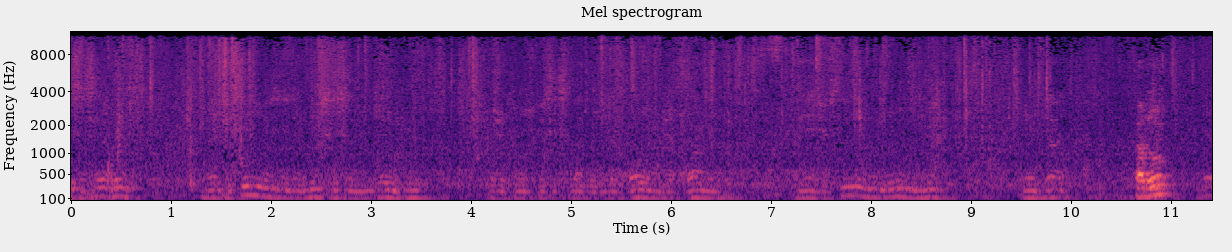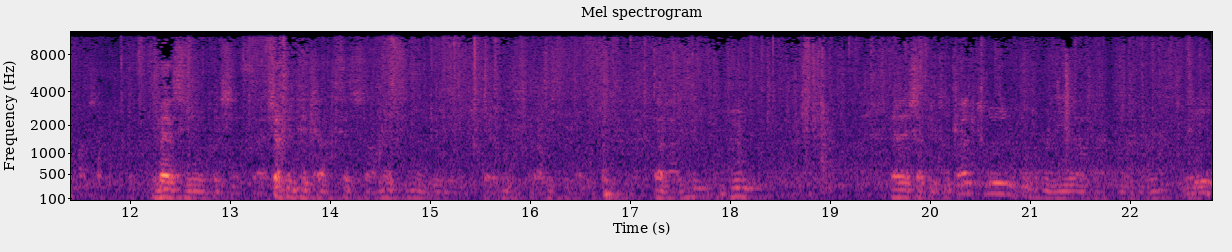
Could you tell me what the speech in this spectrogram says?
ça, oui. Je pense que c'est cela, dans deux rois, deux rois, et je sais, Pardon? Merci, mon précieux frère. Chapitre 4, c'est ça. Merci, mon précieux frère. Voilà. Euh, chapitre 4, vous lire oui.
